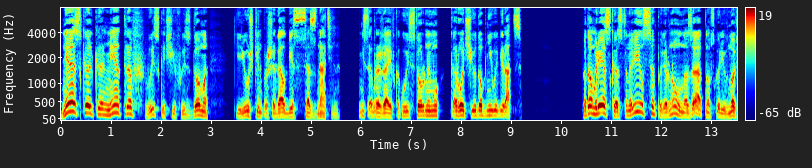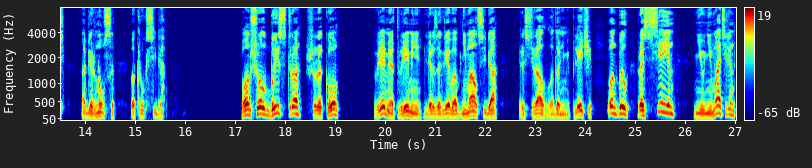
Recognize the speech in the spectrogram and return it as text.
Несколько метров, выскочив из дома, Кирюшкин прошагал бессознательно, не соображая, в какую сторону ему короче и удобнее выбираться. Потом резко остановился, повернул назад, но вскоре вновь обернулся вокруг себя. Он шел быстро, широко, время от времени для разогрева обнимал себя и растирал ладонями плечи. Он был рассеян, невнимателен,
